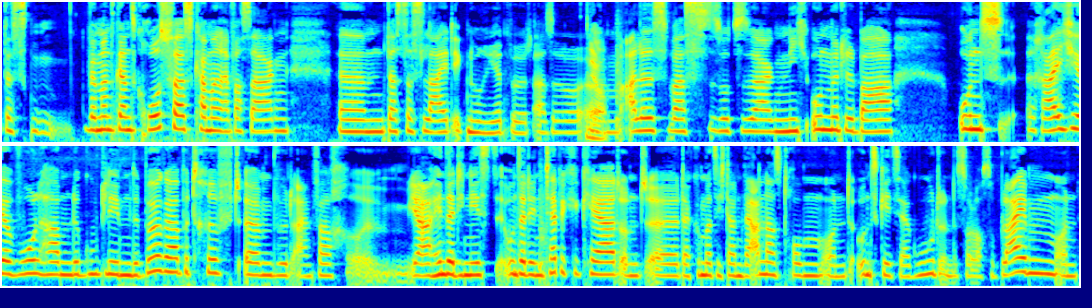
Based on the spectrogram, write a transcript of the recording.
das, wenn man es ganz groß fasst, kann man einfach sagen, ähm, dass das Leid ignoriert wird. Also ähm, ja. alles, was sozusagen nicht unmittelbar uns reiche, wohlhabende, gut lebende Bürger betrifft, ähm, wird einfach äh, ja hinter die nächste, unter den Teppich gekehrt und äh, da kümmert sich dann wer anders drum und uns geht's ja gut und es soll auch so bleiben und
